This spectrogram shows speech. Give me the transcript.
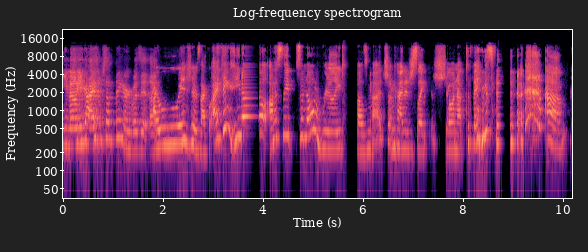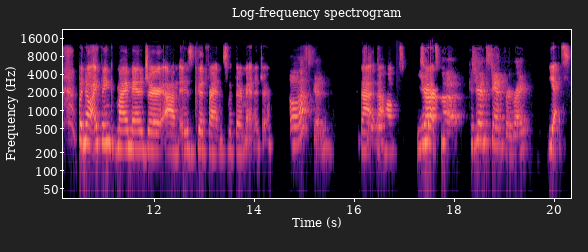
email you guys or something, or was it like? I wish it was that cool. I think you know, honestly, so no one really tells me much. I'm kind of just like showing up to things. um, but no, I think my manager um, is good friends with their manager. Oh, that's good. That that helped. You're because so uh, you're in Stanford, right? Yes.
